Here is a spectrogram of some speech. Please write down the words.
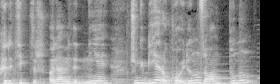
kritiktir, önemlidir. Niye? Çünkü bir yere koyduğunuz zaman bunun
